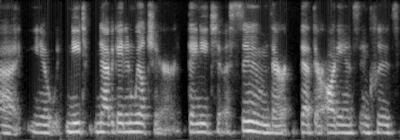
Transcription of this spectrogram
uh, you know need to navigate in wheelchair. They need to assume their, that their audience includes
